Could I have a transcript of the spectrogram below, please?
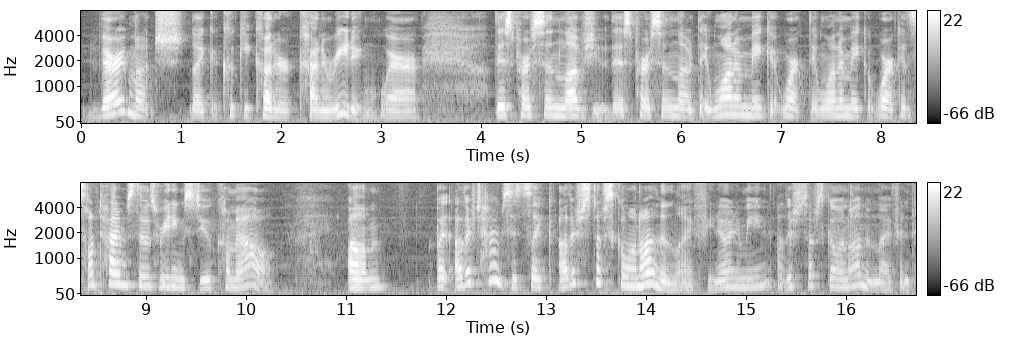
very much like a cookie cutter kind of reading where this person loves you, this person loved, they want to make it work, they want to make it work. And sometimes those readings do come out. Um, but other times it's like other stuff's going on in life, you know what I mean? Other stuff's going on in life. And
